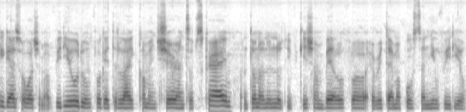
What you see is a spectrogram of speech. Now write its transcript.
you guys for watching my video. Don't forget to like, comment, share and subscribe and turn on the notification bell for every time I post a new video.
